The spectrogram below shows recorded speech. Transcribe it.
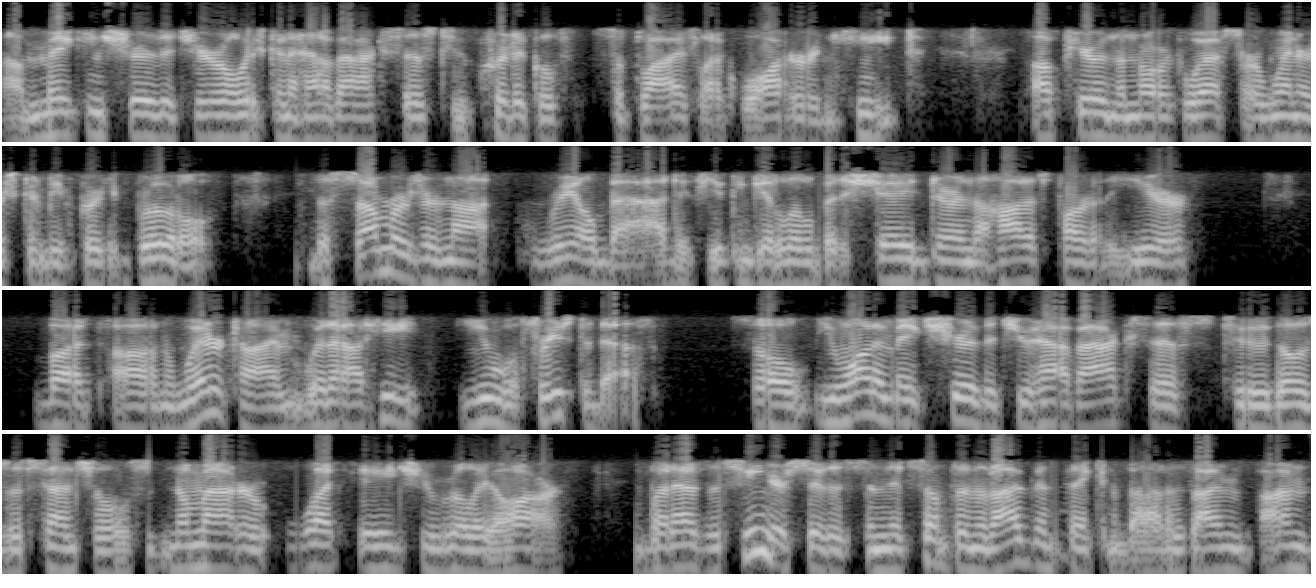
Uh, making sure that you're always going to have access to critical supplies like water and heat. Up here in the Northwest, our winters can be pretty brutal. The summers are not real bad if you can get a little bit of shade during the hottest part of the year. But uh, in the wintertime, without heat, you will freeze to death. So you want to make sure that you have access to those essentials no matter what age you really are. But as a senior citizen, it's something that I've been thinking about as I'm I'm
